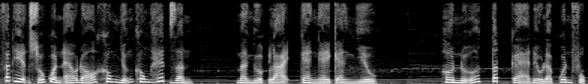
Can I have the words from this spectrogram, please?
phát hiện số quần áo đó không những không hết dần, mà ngược lại càng ngày càng nhiều. Hơn nữa, tất cả đều là quân phục.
